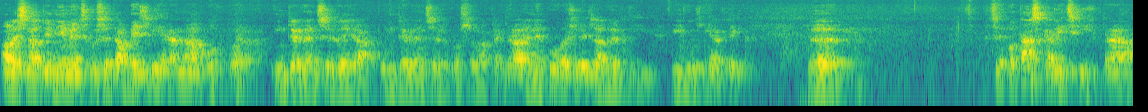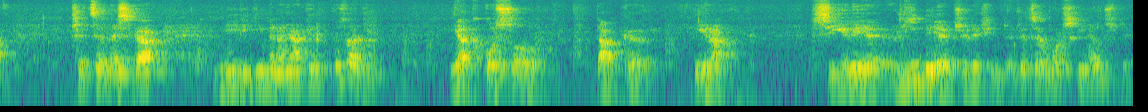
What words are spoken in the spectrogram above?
ale snad i v Německu se ta bezvýhradná podpora, intervence do Iráku, intervence do Kosova a tak dále, nepovažuje za velký vývozní artikl. E, otázka lidských práv přece dneska my vidíme na nějakém pozadí. Jak Kosovo, tak eh, Irák Sýrie, Líbie především, to je přece obrovský neúspěch.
